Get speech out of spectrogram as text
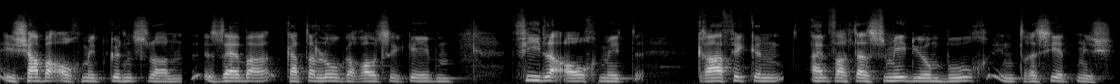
Ich habe auch mit Künstlern selber Kataloge rausgegeben, viele auch mit Grafiken. Einfach das Medium Buch interessiert mich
